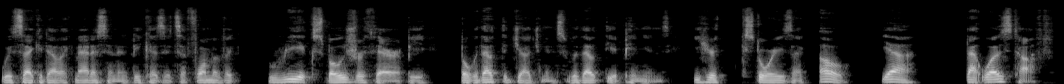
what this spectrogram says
with psychedelic medicine is because it's a form of a re-exposure therapy, but without the judgments, without the opinions. You hear stories like, Oh, yeah, that was tough.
